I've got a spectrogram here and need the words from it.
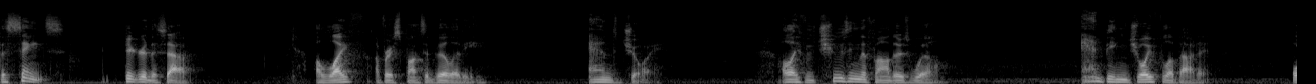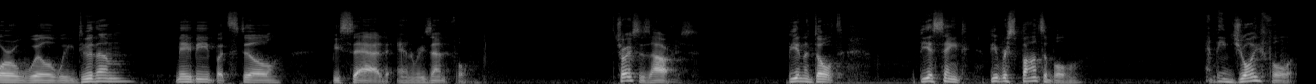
The saints figured this out. A life of responsibility and joy. A life of choosing the Father's will and being joyful about it. Or will we do them? Maybe, but still be sad and resentful. The choice is ours. Be an adult, be a saint, be responsible, and be joyful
